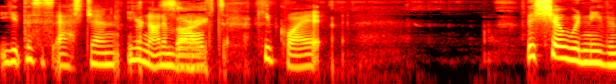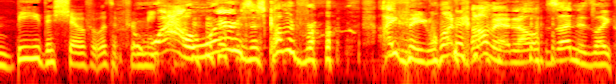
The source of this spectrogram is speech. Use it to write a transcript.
You, this is Ask Jen. You're not involved. Keep quiet. This show wouldn't even be this show if it wasn't for me. Wow, where is this coming from? I made one comment and all of a sudden it's like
